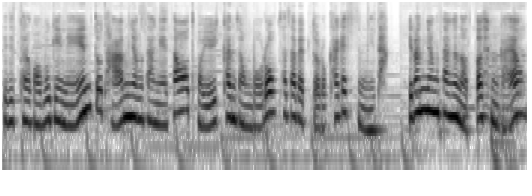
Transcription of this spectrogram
디지털 거북이는 또 다음 영상에서 더 유익한 정보로 찾아뵙도록 하겠습니다. 이런 영상은 어떠신가요?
